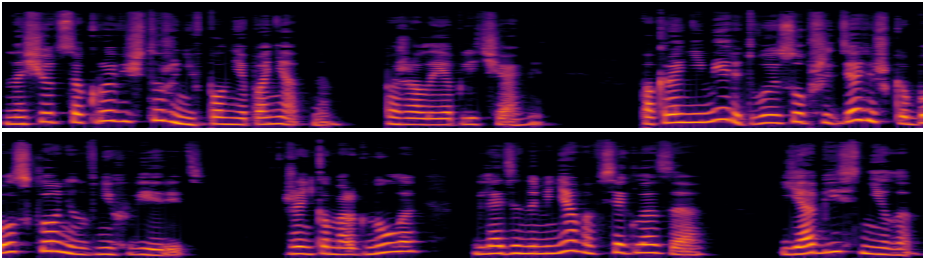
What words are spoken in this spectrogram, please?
Насчет сокровищ тоже не вполне понятно, пожала я плечами. По крайней мере, твой усопший дядюшка был склонен в них верить. Женька моргнула, глядя на меня во все глаза. Я объяснила.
